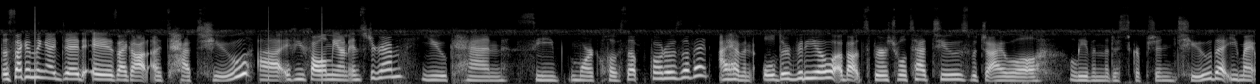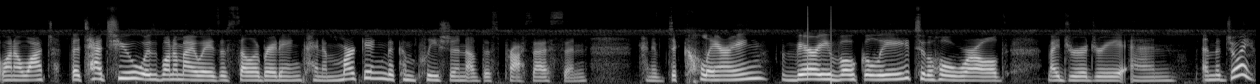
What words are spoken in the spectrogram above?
The second thing I did is I got a tattoo. Uh, if you follow me on Instagram, you can see more close-up photos of it. I have an older video about spiritual tattoos, which I will leave in the description too, that you might want to watch. The tattoo was one of my ways of celebrating, kind of marking the completion of this process and kind of declaring very vocally to the whole world my druidry and and the joy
